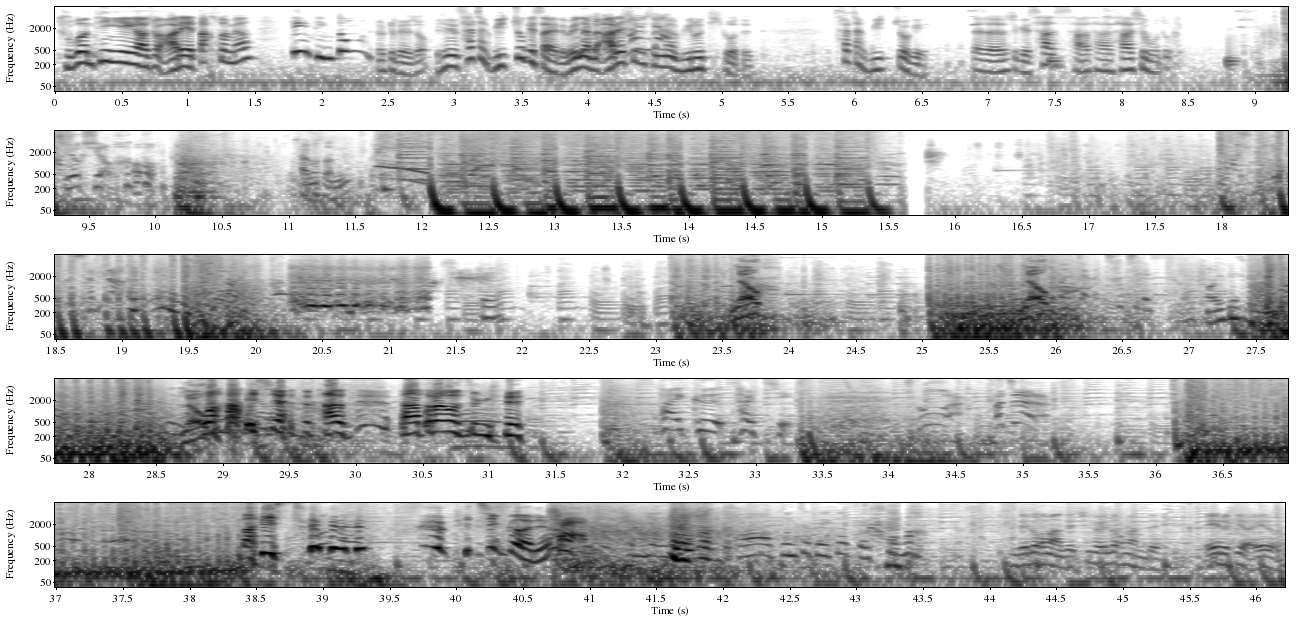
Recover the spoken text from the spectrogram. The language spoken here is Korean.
두 번 팅해가지고 아래에 딱 쏘면 띵띵똥 이렇게 되죠. 그냥 살짝 위쪽에 쏴야 돼. 왜냐면 아래쪽에 쏘면 위로 튀거든. 살짝 위쪽에. 자, 자, 이쪽에 4, 4, 4, 45도. 지역 시야 확보. 어. 잘못 쐈네. Nope. Nope. 와, 이씨한테 다, 다 돌아가면 죽네. 스파이크 설치. 좋아. 가자. 나이스. 미친 거 아니야? 와 본체 들켰어 씨발 일로 가면 안 돼. 친구 일로 가면 안 돼. A로 뛰어, A로. 30초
